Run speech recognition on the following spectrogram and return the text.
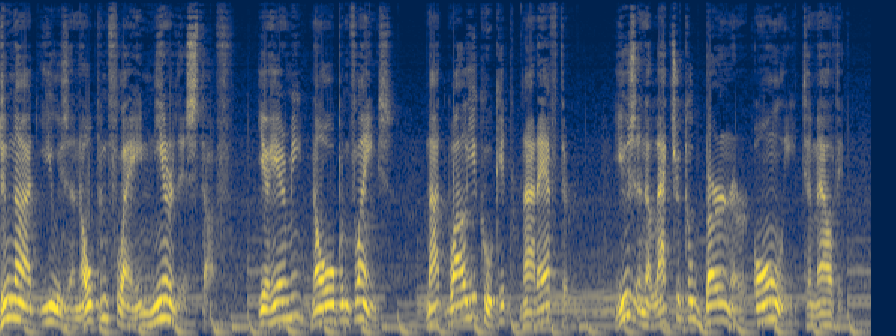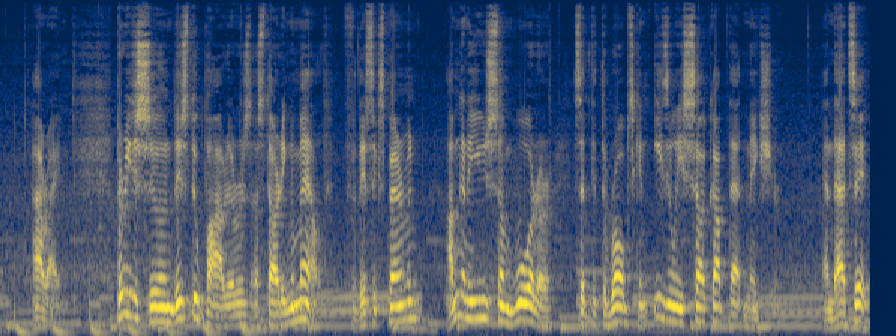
Do not use an open flame near this stuff. You hear me? No open flames. Not while you cook it, not after. Use an electrical burner only to melt it. Alright, pretty soon these two powders are starting to melt. For this experiment, I'm going to use some water so that the ropes can easily suck up that mixture. And that's it.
